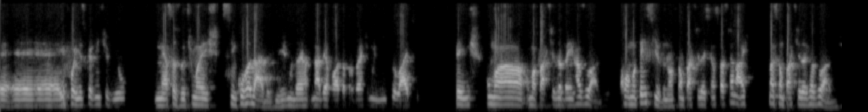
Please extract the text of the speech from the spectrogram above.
é, é, e foi isso que a gente viu nessas últimas cinco rodadas. Mesmo na derrota para o Bayern Munique, o Leipzig fez uma, uma partida bem razoável, como tem sido. Não são partidas sensacionais, mas são partidas razoáveis.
